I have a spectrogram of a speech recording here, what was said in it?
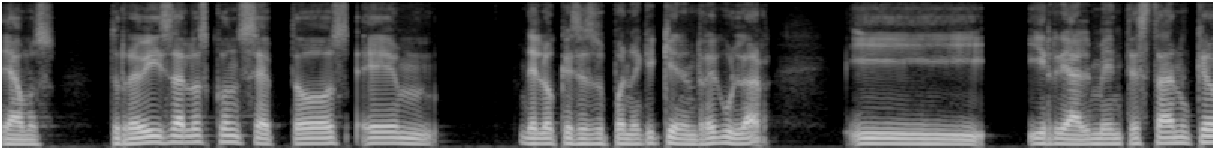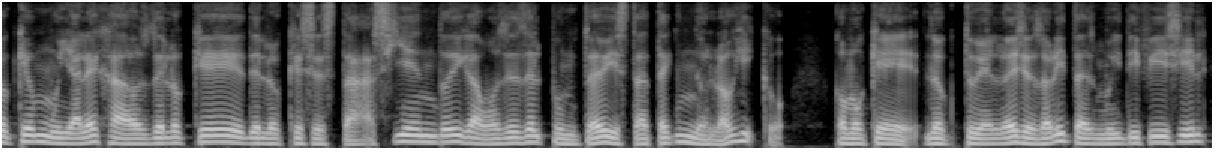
Digamos, tú revisas los conceptos em, de lo que se supone que quieren regular y, realmente están, creo que, muy alejados de lo que, de lo que se está haciendo, digamos, desde el punto de vista tecnológico. Como que, lo, tú bien lo decías ahorita, es muy difícil,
